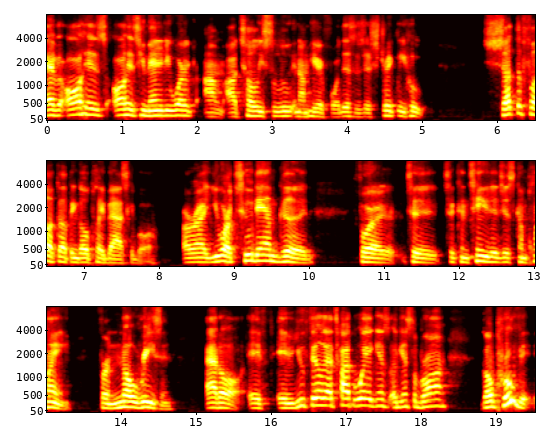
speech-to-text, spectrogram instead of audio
Every, all his all his humanity work, um, I totally salute and I'm here for. This is just strictly hoop. Shut the fuck up and go play basketball. All right, you are too damn good for to to continue to just complain for no reason at all. If if you feel that type of way against against LeBron, go prove it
